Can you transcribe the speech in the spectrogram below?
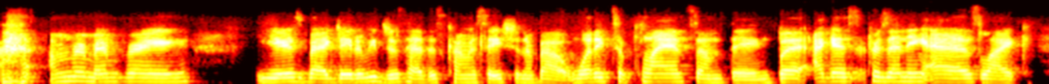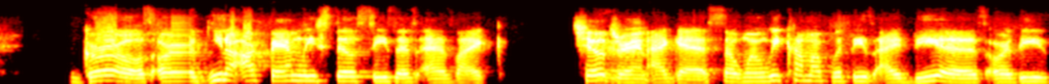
I'm remembering years back, Jada, we just had this conversation about wanting to plan something, but I guess presenting as like girls or, you know, our family still sees us as like children, yeah. I guess. So when we come up with these ideas or these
